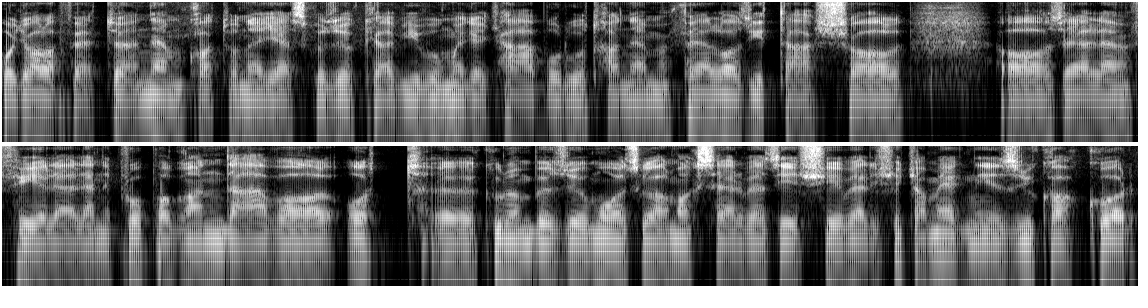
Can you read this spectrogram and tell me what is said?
hogy alapvetően nem katonai eszközökkel vívunk meg egy háborút, hanem fellazítással, az ellenfél elleni propagandával, ott különböző mozgalmak szervezésével, és hogyha megnézzük, akkor,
